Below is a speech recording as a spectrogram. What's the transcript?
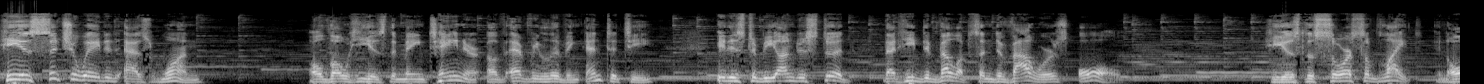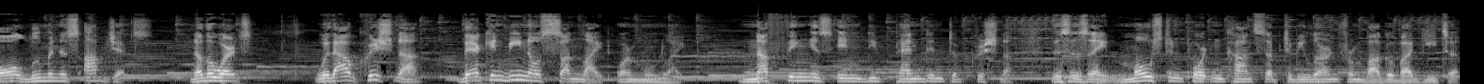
He is situated as one, although he is the maintainer of every living entity, it is to be understood that he develops and devours all. He is the source of light in all luminous objects. In other words, without Krishna, there can be no sunlight or moonlight. Nothing is independent of Krishna. This is a most important concept to be learned from Bhagavad Gita.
